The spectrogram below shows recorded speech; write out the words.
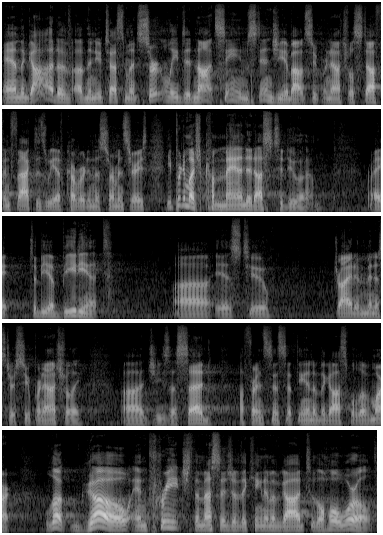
and the God of, of the New Testament certainly did not seem stingy about supernatural stuff. In fact, as we have covered in this sermon series, he pretty much commanded us to do them, right? To be obedient uh, is to try to minister supernaturally. Uh, Jesus said, uh, for instance, at the end of the Gospel of Mark, Look, go and preach the message of the kingdom of God to the whole world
